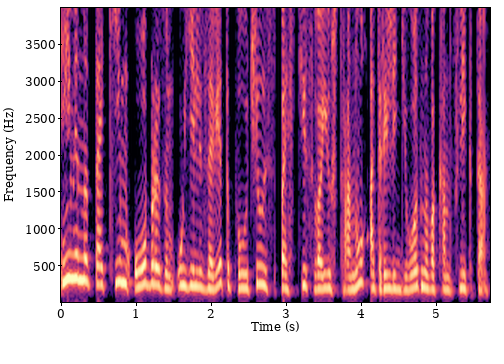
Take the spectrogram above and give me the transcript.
Именно таким образом у Елизаветы получилось спасти свою страну от религиозного конфликта.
